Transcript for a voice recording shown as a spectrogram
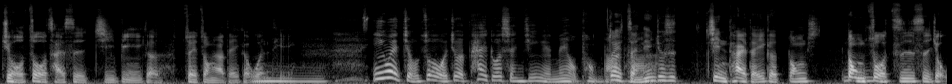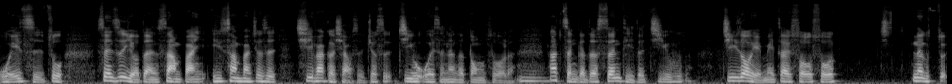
久坐才是疾病一个最重要的一个问题。因为久坐我就有太多神经元没有碰到对，整天就是静态的一个东西。动作姿势就维持住，甚至有的人上班一上班就是七八个小时，就是几乎维持那个动作了。那整个的身体的几乎肌肉也没在收缩，那个椎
